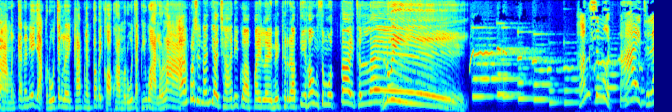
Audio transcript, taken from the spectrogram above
ต่างเหมือนกันนะเนี่ยอยากรู้จังเลยครับงั้นต้องไปขอความรู้จากพี่วานแล้วล่ะอะเพราะฉะนั้นอย่าช้าดีกว่าไปเลยนะครับ ที่ห้องสมุดใต้ทะเล ลุย ห้องสมุดใต้ทะเล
